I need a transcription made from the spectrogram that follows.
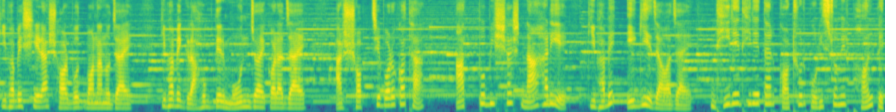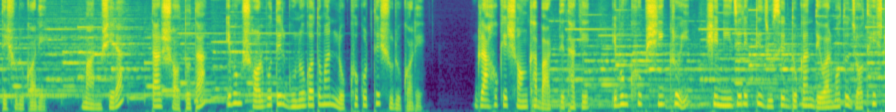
কীভাবে সেরা শরবত বানানো যায়, কীভাবে গ্রাহকদের মন জয় করা যায়, আর সবচেয়ে বড় কথা, আত্মবিশ্বাস না হারিয়ে কীভাবে এগিয়ে যাওয়া যায়। ধীরে ধীরে তার কঠোর পরিশ্রমের ফল পেতে শুরু করে। মানুষেরা তার সততা এবং শরবতের গুণগত মান লক্ষ্য করতে শুরু করে। গ্রাহকের সংখ্যা বাড়তে থাকে এবং খুব শীঘ্রই সে নিজের একটি জুসের দোকান দেওয়ার মতো যথেষ্ট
